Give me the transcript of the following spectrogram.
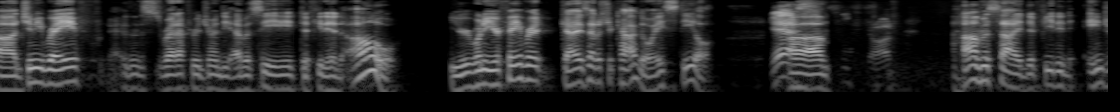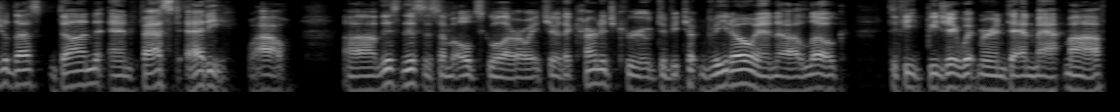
Uh, Jimmy Rave, this is right after he joined the Embassy, defeated. Oh, you're one of your favorite guys out of Chicago, Ace Steel. Yes. Um, God. Homicide defeated Angel Dust, Dunn, and Fast Eddie. Wow. Uh, this this is some old school ROH here. The Carnage Crew, DeVito Vito and uh, Loke defeat BJ Whitmer and Dan Ma- Maff.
